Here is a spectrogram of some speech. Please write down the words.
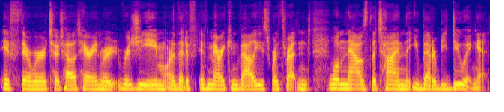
if there were a totalitarian re- regime or that if, if American values were threatened, well, now's the time that you better be doing it.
